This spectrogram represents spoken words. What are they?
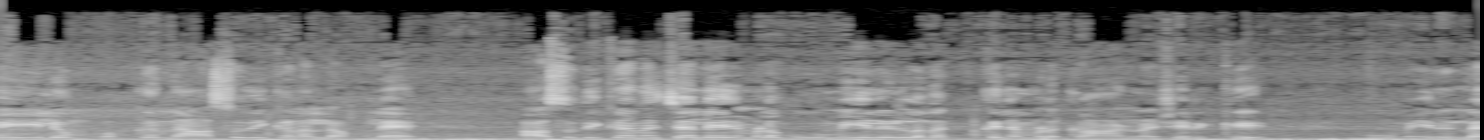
വെയിലും ഒക്കെ ഒന്ന് ആസ്വദിക്കണമല്ലോ അല്ലേ? ആസ്വദിക്കുക എന്ന് വെച്ചാൽ നമ്മളെ ഭൂമിയിലുള്ളതൊക്കെ നമ്മൾ കാണണം ശരിക്ക്. ഭൂമിയിലുള്ള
